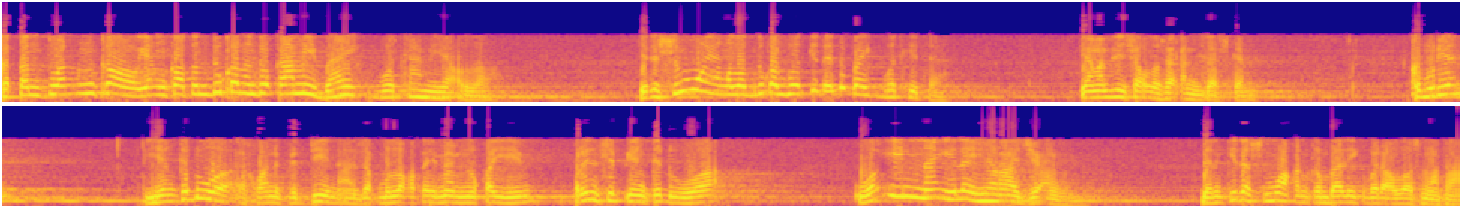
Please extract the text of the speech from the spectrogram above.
ketentuan engkau yang engkau tentukan untuk kami baik buat kami ya Allah. Jadi semua yang Allah tentukan buat kita itu baik buat kita. Yang nanti insya Allah saya akan jelaskan. Kemudian yang kedua, ikhwan fiddin, azakumullah kata Imam Al-Qayyim, prinsip yang kedua, wa inna ilaihi raji'un. Dan kita semua akan kembali kepada Allah SWT.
